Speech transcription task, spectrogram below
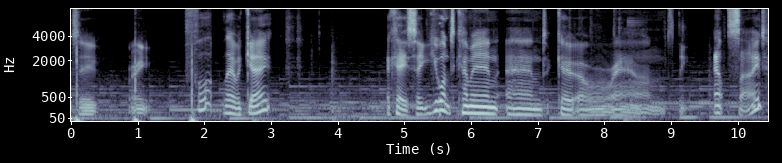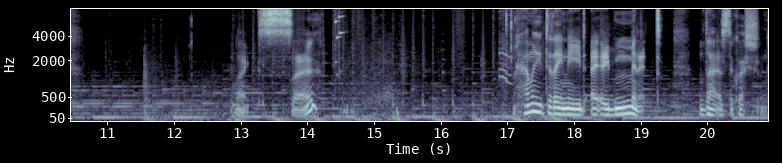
two, three, four. There we go. Okay, so you want to come in and go around the outside. Like so. How many do they need a, a minute? That is the question.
